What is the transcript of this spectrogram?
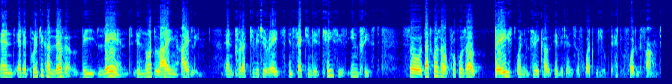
And at a political level, the land is not lying idling and productivity rates, in fact, in these cases, increased. So that was our proposal based on empirical evidence of what we looked at, of what we found.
